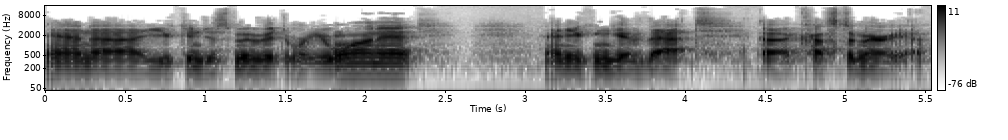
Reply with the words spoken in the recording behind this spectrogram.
and uh, you can just move it to where you want it and you can give that a custom area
